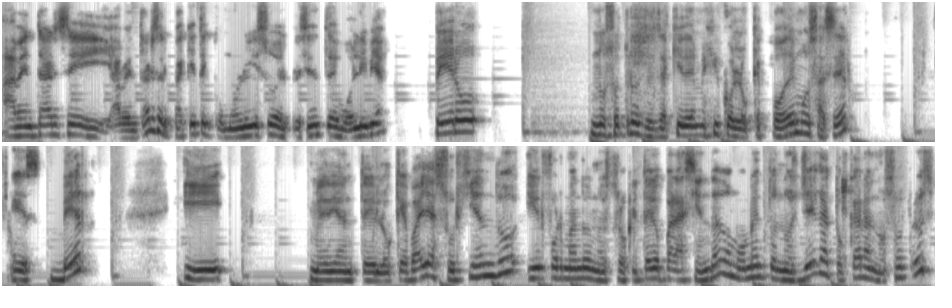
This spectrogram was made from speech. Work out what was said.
aventarse y aventarse el paquete como lo hizo el presidente de Bolivia, pero nosotros desde aquí de México lo que podemos hacer es ver y mediante lo que vaya surgiendo, ir formando nuestro criterio para si en dado momento nos llega a tocar a nosotros,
